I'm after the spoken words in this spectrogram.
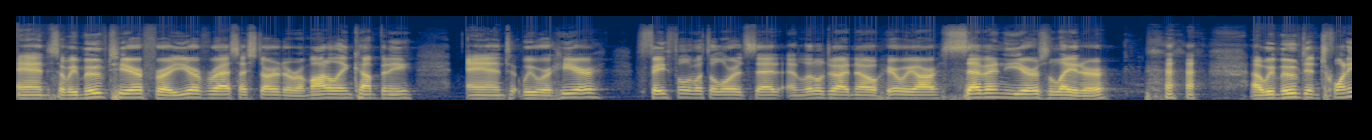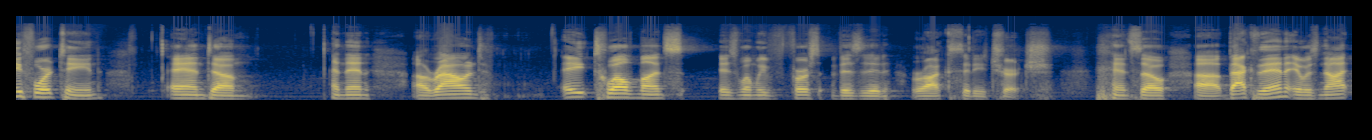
And so we moved here for a year of rest. I started a remodeling company, and we were here faithful to what the Lord had said. And little do I know, here we are seven years later. uh, we moved in 2014, and, um, and then around eight, 12 months is when we first visited Rock City Church. And so uh, back then, it was not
